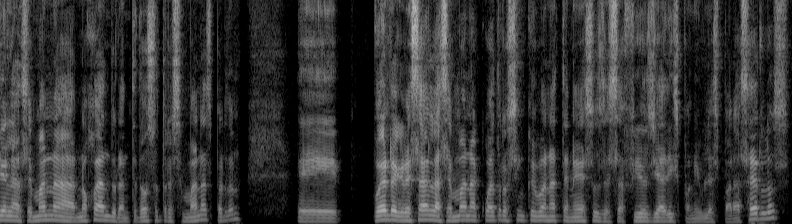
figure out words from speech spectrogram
si en la semana no juegan durante dos o tres semanas, perdón, eh, pueden regresar en la semana 4 o 5 y van a tener esos desafíos ya disponibles para hacerlos.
